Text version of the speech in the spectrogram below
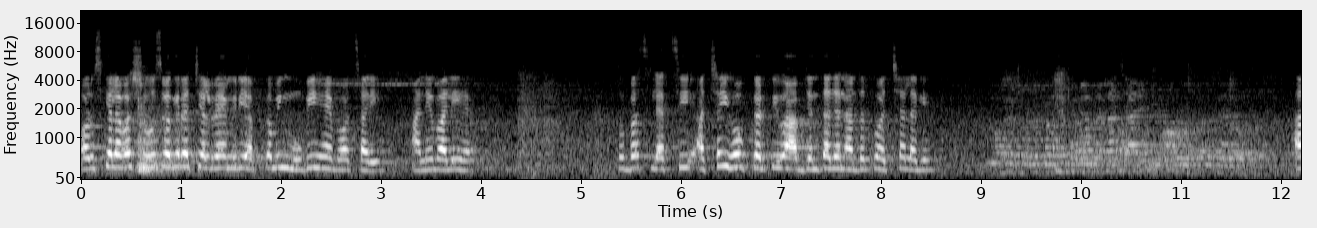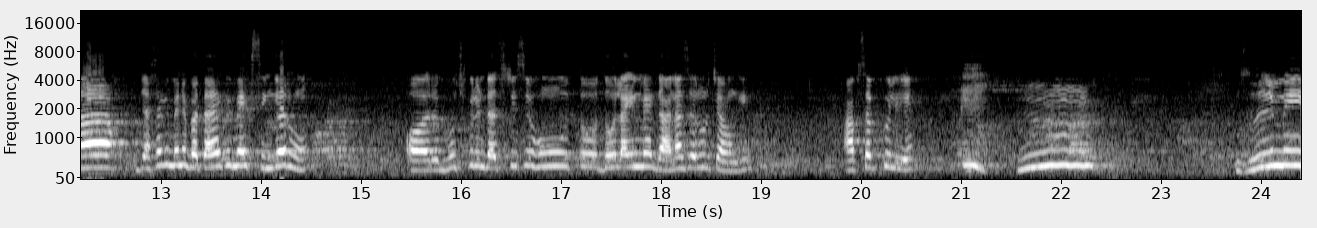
और उसके अलावा शोज़ वगैरह चल रहे हैं मेरी अपकमिंग मूवी है बहुत सारी आने वाली है। तो बस लेट्स सी अच्छा ही होप करती हूँ आप जनता जनार्दन को अच्छा लगे। आ, जैसा कि मैंने बताया कि मैं एक सिंगर हूँ और भोजपुर इंडस्ट्री से हूँ तो दो लाइन में गाना ज़रूर चाहूँगी आप सबको लिए। जुल्मी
